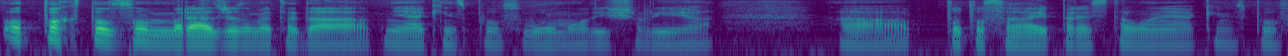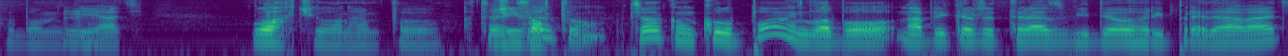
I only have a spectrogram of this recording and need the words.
od tohto som rád, že sme teda nejakým spôsobom odišli a, a toto sa aj prestalo nejakým spôsobom Mhm. diať. Uľahčilo nám to, A to je život. celkom, celkom cool point, lebo napríklad, že teraz videohry predávať,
